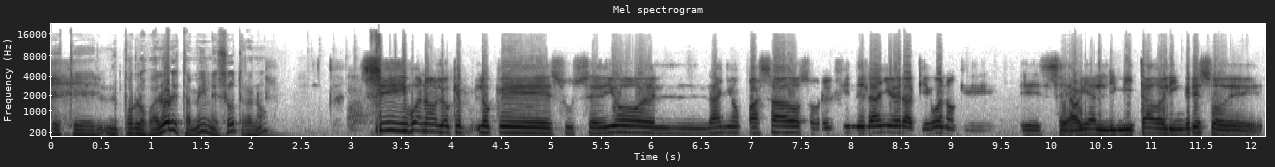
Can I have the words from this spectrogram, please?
este, por los valores también es otra, ¿no? Sí, bueno, lo que lo que sucedió el año pasado sobre el fin del año era que bueno que eh, se había limitado el ingreso de,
